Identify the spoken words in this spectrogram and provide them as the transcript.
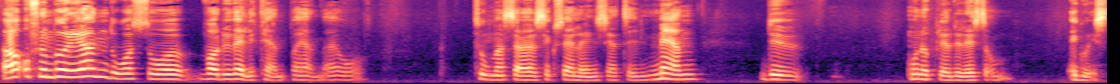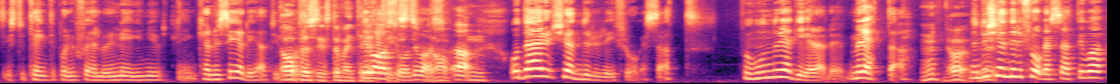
ja. Och från början då så var du väldigt tänd på henne och tog massa sexuella initiativ. Men du, hon upplevde det som egoistiskt. Du tänkte på dig själv och din egen njutning. Kan du se det? Att du Ja, var precis. Det var inte det var rättvist. så. Det var Ja. så. Ja. Mm. Och där kände du dig ifrågasatt. För hon reagerade med rätta. Mm, ja, Men du kände dig ifrågasatt. Det var,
